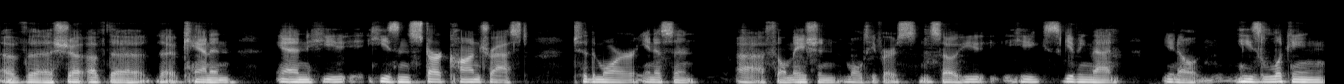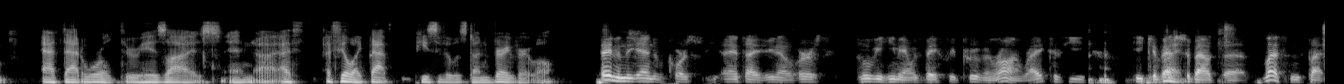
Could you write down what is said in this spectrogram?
of the show of the the canon, and he he's in stark contrast to the more innocent uh, filmation multiverse, and so he he's giving that, you know, he's looking at that world through his eyes, and uh, I I feel like that piece of it was done very very well. And in the end, of course, anti, you know, Earth movie He-Man was basically proven wrong, right? Because he he kvetched Right. about the lessons, but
